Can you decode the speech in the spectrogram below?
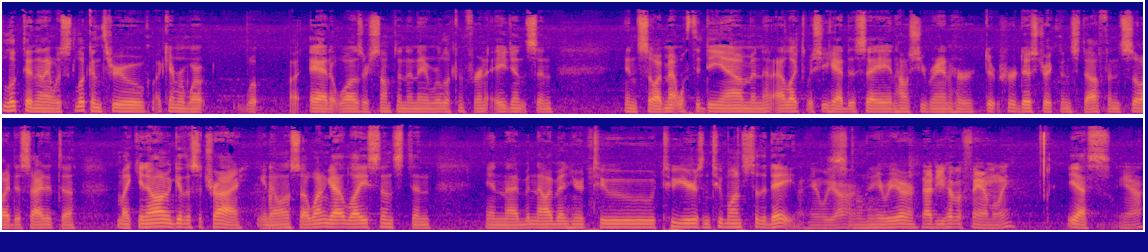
looked at it and I was looking through. I can't remember what, what ad it was or something, and they were looking for an agents and and so I met with the DM and I liked what she had to say and how she ran her her district and stuff. And so I decided to, I'm like, you know, I'm gonna give this a try. You know, so I went and got licensed and and I've been now I've been here two two years and two months to the date. And here we are. So here we are. Now, do you have a family? Yes. Yeah.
